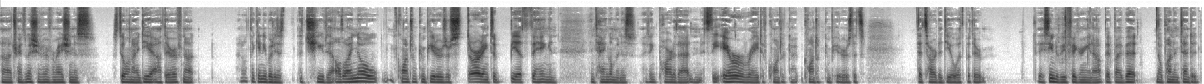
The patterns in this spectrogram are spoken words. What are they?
uh, transmission of information is still an idea out there. If not, I don't think anybody's achieved that. Although I know quantum computers are starting to be a thing, and entanglement is, I think, part of that. And it's the error rate of quantum quantum computers that's that's hard to deal with. But they're they seem to be figuring it out bit by bit. No pun intended.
